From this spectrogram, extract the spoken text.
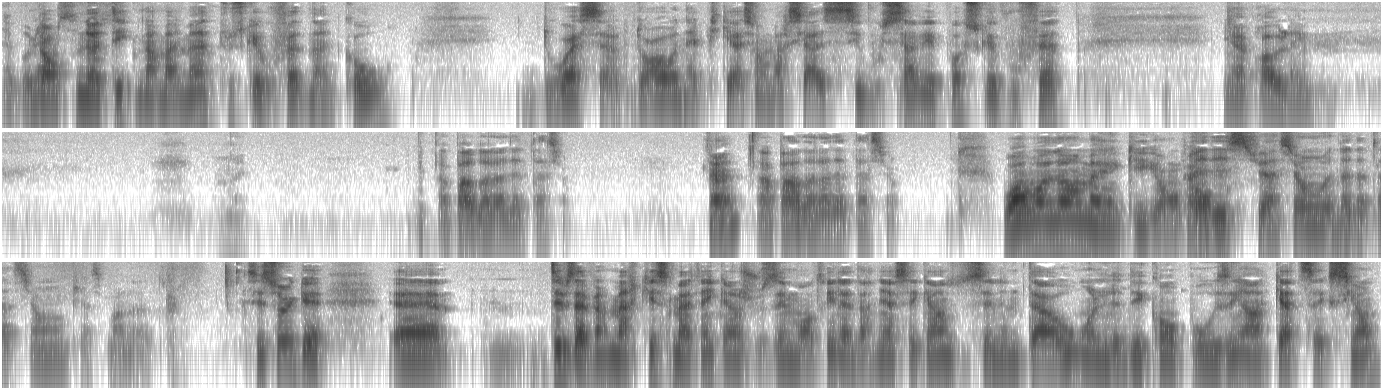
donc, notez que normalement, tout ce que vous faites dans le cours doit, doit avoir une application martiale. Si vous ne savez pas ce que vous faites, il y a un problème. On part dans l'adaptation. Hein? On part dans l'adaptation. Ouais, ouais, non, mais qui, on, fait des situations d'adaptation, puis à ce moment-là. C'est sûr que euh, vous avez remarqué ce matin quand je vous ai montré la dernière séquence du Selim Tao, on l'a mm. décomposé en quatre sections.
